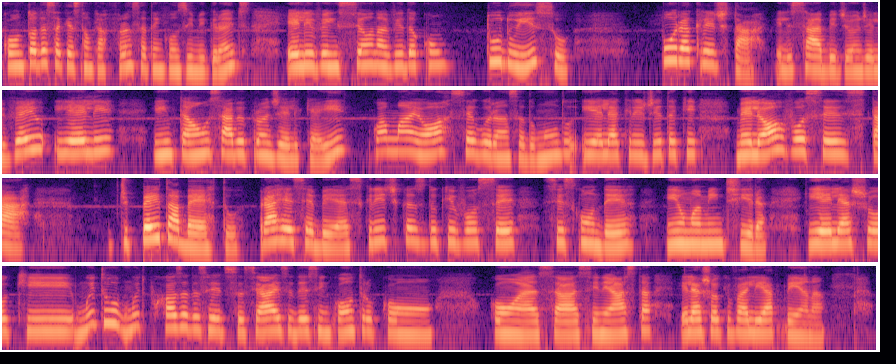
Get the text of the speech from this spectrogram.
com toda essa questão que a França tem com os imigrantes, ele venceu na vida com tudo isso por acreditar. Ele sabe de onde ele veio e ele então sabe para onde ele quer ir com a maior segurança do mundo e ele acredita que melhor você estar de peito aberto para receber as críticas do que você se esconder em uma mentira. E ele achou que, muito, muito por causa das redes sociais e desse encontro com, com essa cineasta, ele achou que valia a pena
